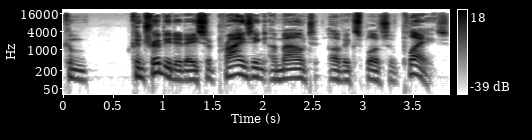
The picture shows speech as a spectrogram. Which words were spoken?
com- contributed a surprising amount of explosive plays.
